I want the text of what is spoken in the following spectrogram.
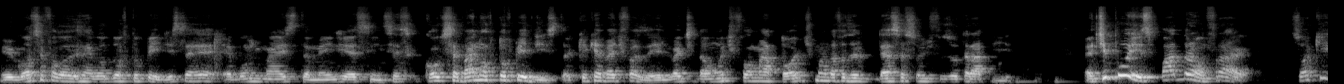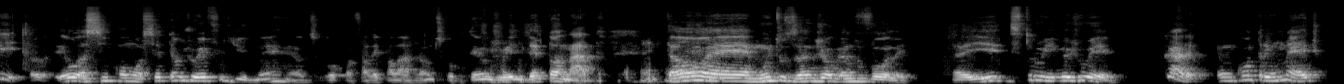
igual você falou, esse negócio do ortopedista é, é bom demais também, de assim, você, quando você vai no ortopedista, o que, que ele vai te fazer? Ele vai te dar um anti-inflamatório e te mandar fazer 10 sessões de fisioterapia. É tipo isso, padrão, Fraga. Só que eu, assim como você, tenho um joelho fodido, né? Eu, desculpa, falei palavrão, desculpa, tenho um joelho detonado. Então, é muitos anos jogando vôlei. Aí destruí meu joelho. Cara, eu encontrei um médico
